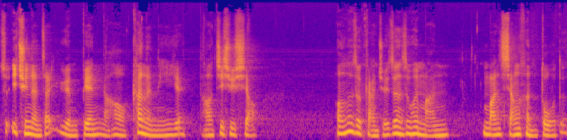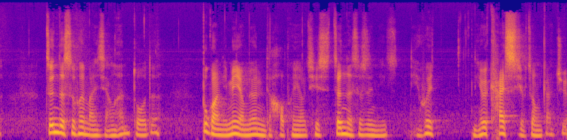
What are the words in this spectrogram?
是一群人在远边，然后看了你一眼，然后继续笑。哦，那种感觉真的是会蛮蛮想很多的。真的是会蛮想很多的。不管里面有没有你的好朋友，其实真的就是你，你会，你会开始有这种感觉。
